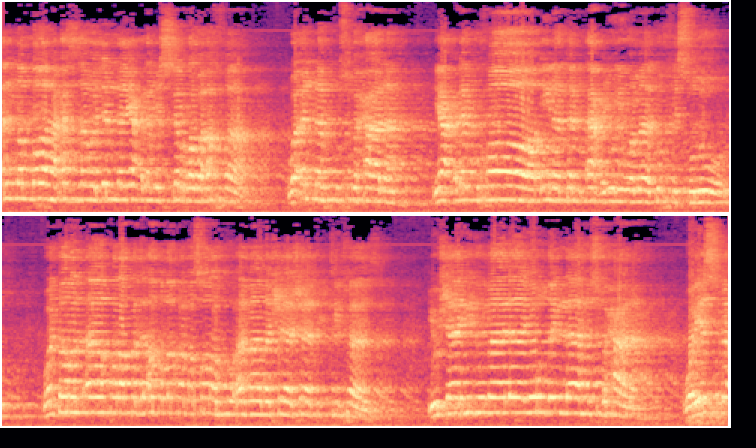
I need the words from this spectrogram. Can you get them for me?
أن الله عز وجل يعلم السر وأخفى؟ وأنه سبحانه يعلم خائنة الأعين وما تخفي الصدور. وترى الآخر قد أطلق بصره أمام شاشات التلفاز. يشاهد ما لا يرضي الله سبحانه ويسمع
